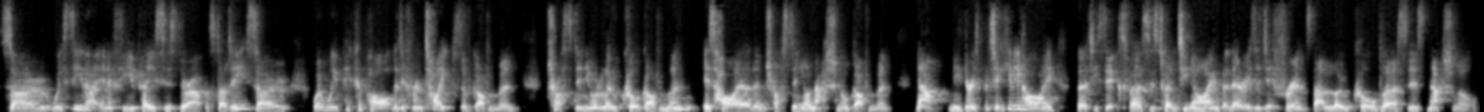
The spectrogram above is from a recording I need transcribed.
So we see that in a few places throughout the study. So when we pick apart the different types of government, trust in your local government is higher than trust in your national government. Now, neither is particularly high, 36 versus 29, but there is a difference, that local versus national.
